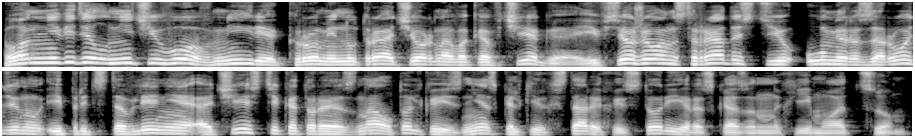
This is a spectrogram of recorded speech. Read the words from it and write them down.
Он не видел ничего в мире, кроме нутра черного ковчега, и все же он с радостью умер за родину и представление о чести, которое знал только из нескольких старых историй, рассказанных ему отцом.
